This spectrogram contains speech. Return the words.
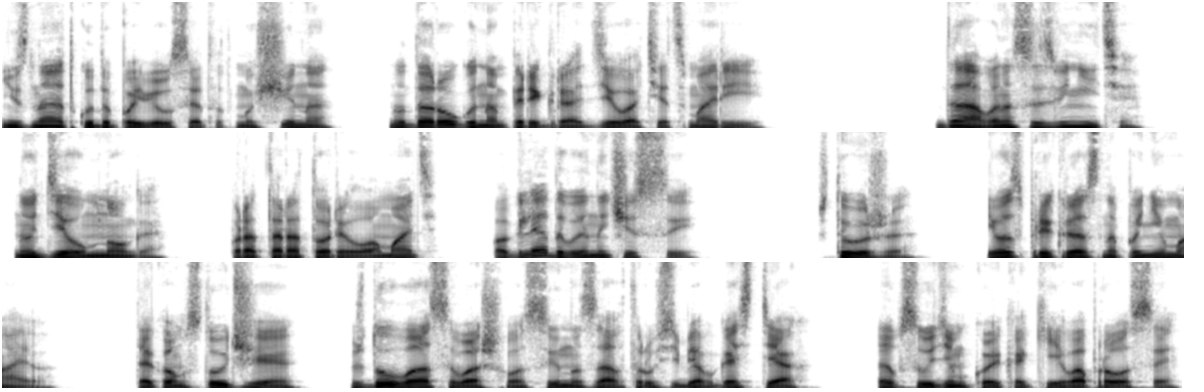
Не знаю, откуда появился этот мужчина, но дорогу нам переградил отец Марии. «Да, вы нас извините, но дел много», — протараторила мать, поглядывая на часы. «Что же, я вас прекрасно понимаю. В таком случае жду вас и вашего сына завтра у себя в гостях, обсудим кое-какие вопросы».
